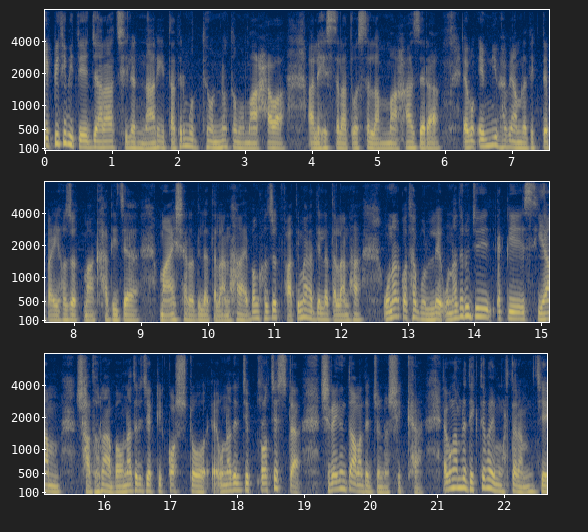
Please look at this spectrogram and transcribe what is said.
এই পৃথিবীতে যারা ছিলেন নারী, তাদের মধ্যে অন্যতম মা হাওয়া আলহিসাল্লাতাম মা হাজেরা এবং এমনিভাবে আমরা দেখতে পাই হজরত মা খাদিজা, মা আয়েশা রাদিল্লা তালানহা এবং হজরত ফাতিমা রাদিল্লা তালানহা ওনার কথা বললে ওনাদেরও যে একটি সিয়াম সাধনা বা ওনাদের যে একটি কষ্ট ওনাদের যে প্রচেষ্টা, সেটা কিন্তু আমাদের জন্য শিক্ষা। এবং আমরা দেখতে পাই মোহতারাম যে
